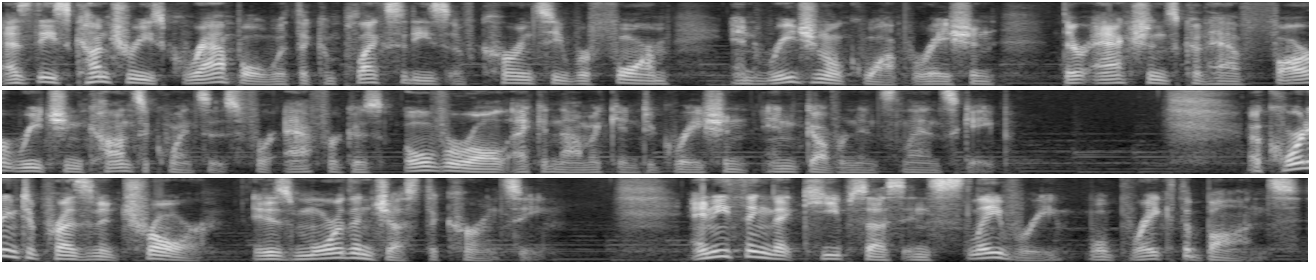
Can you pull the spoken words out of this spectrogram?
As these countries grapple with the complexities of currency reform and regional cooperation, their actions could have far reaching consequences for Africa's overall economic integration and governance landscape. According to President Traore, it is more than just the currency. Anything that keeps us in slavery will break the bonds.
